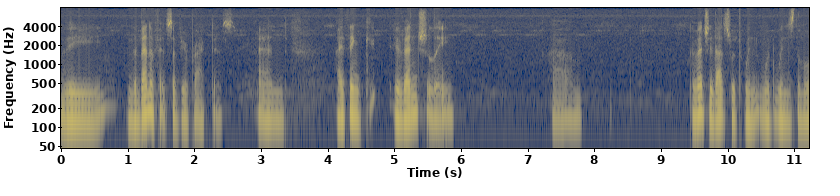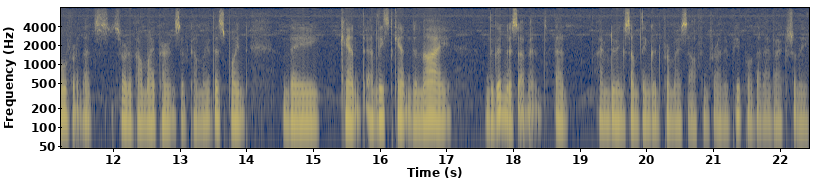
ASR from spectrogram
the the benefits of your practice and I think eventually um, eventually that's what win, what wins them over that's sort of how my parents have come at this point they can't at least can't deny the goodness of it that I'm doing something good for myself and for other people, that I've actually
